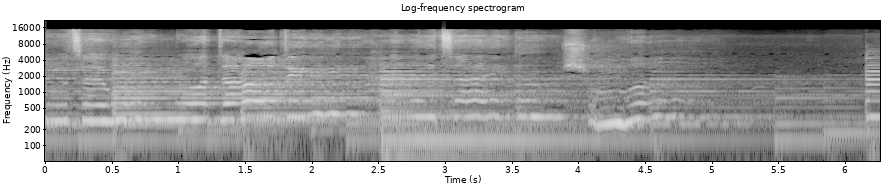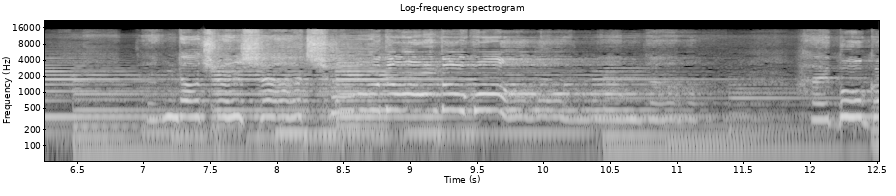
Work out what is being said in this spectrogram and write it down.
都在问我到底还在等什么？等到春夏秋冬都过了，难道还不够？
